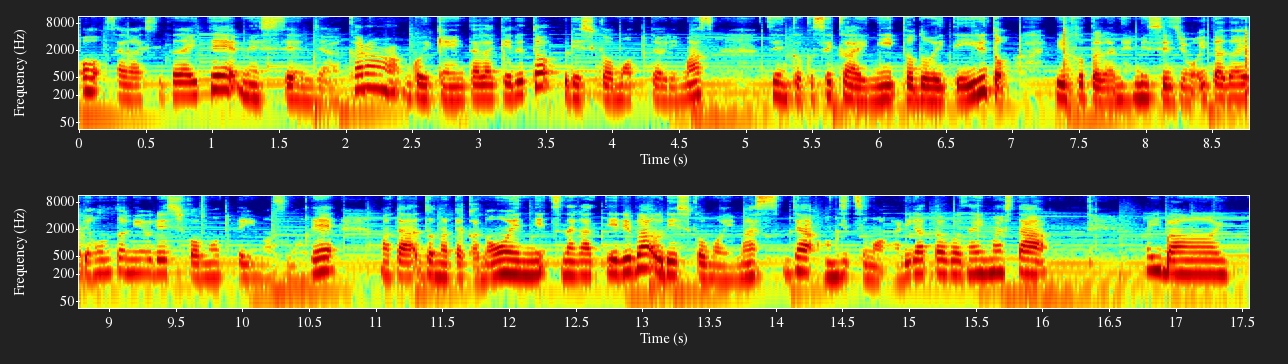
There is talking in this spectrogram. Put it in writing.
を探していただいてメッセンジャーからご意見いただけると嬉しく思っております。全国世界に届いているということがね、メッセージもいただいて本当に嬉しく思っていますので、またどなたかの応援につながっていれば嬉しく思います。じゃあ本日もありがとうございました。バイバーイ。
